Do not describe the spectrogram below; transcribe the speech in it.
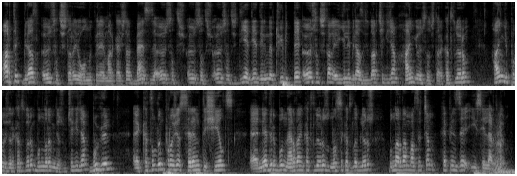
Artık biraz ön satışlara yoğunluk verelim arkadaşlar. Ben size ön satış, ön satış, ön satış diye diye dilimde tüy bitti. Ön satışlarla ilgili biraz videolar çekeceğim. Hangi ön satışlara katılıyorum? Hangi projelere katılıyorum? Bunların videosunu çekeceğim. Bugün e, katıldığım proje Serenity Shields. E, nedir bu? Nereden katılıyoruz? Nasıl katılabiliyoruz? Bunlardan bahsedeceğim. Hepinize iyi seyirler diliyorum.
